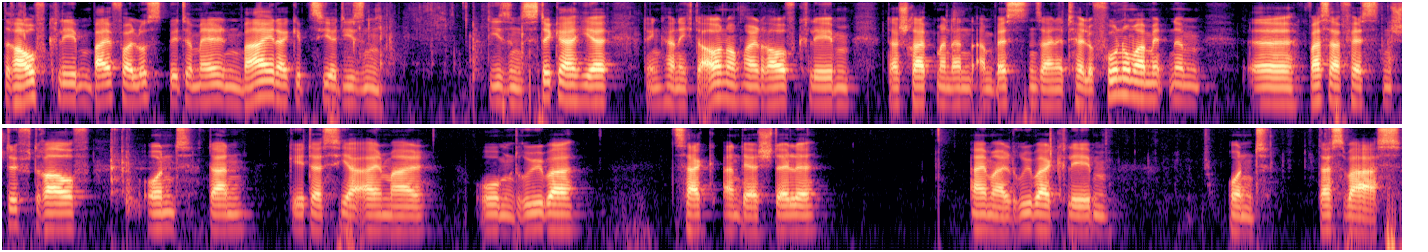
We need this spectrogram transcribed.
draufkleben. Bei Verlust bitte melden bei. Da gibt es hier diesen, diesen Sticker hier, den kann ich da auch nochmal draufkleben. Da schreibt man dann am besten seine Telefonnummer mit einem äh, wasserfesten Stift drauf und dann geht das hier einmal oben drüber, zack, an der Stelle einmal drüber kleben und das war's.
